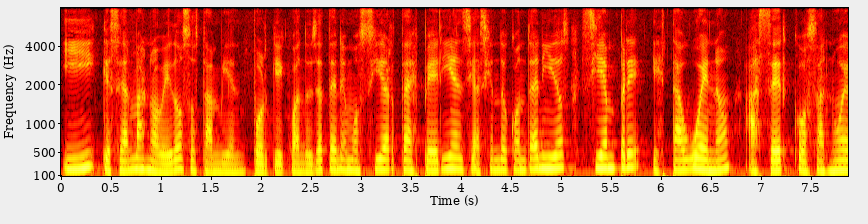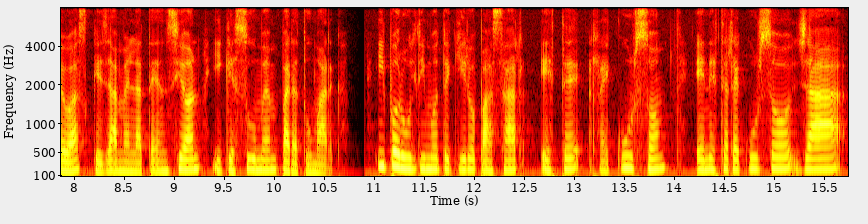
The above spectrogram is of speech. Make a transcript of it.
y que sean más novedosos también, porque cuando ya tenemos cierta experiencia haciendo contenidos, siempre está bueno hacer cosas nuevas que llamen la atención y que sumen para tu marca. Y por último te quiero pasar este recurso. En este recurso ya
